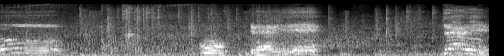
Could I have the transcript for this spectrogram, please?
Oh. Oh. Get out of here. Get out of here.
